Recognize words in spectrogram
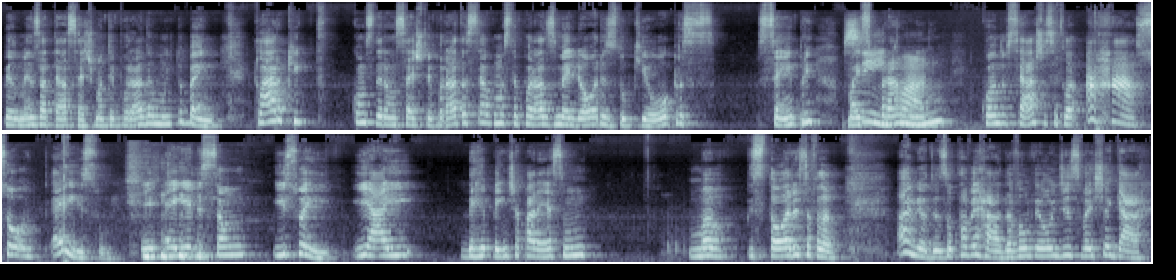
pelo menos até a sétima temporada, muito bem. Claro que, considerando sete temporadas, tem algumas temporadas melhores do que outras, sempre, mas Sim, pra claro. mim, quando você acha, você fala, ahá, sou, é isso. E, e eles são isso aí. E aí, de repente, aparece um, uma história e você fala. Ai meu Deus, eu tava errada, vamos ver onde isso vai chegar.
